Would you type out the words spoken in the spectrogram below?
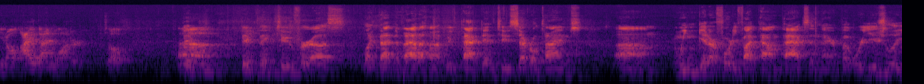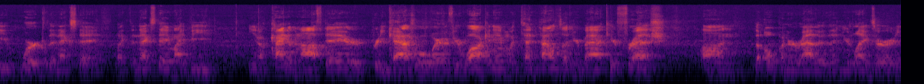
you know, iodine water. So, Big, um, big thing too for us, like that Nevada hunt, we've packed into several times. Um, and we can get our forty-five pound packs in there, but we're usually work the next day. Like the next day might be, you know, kind of an off day or pretty casual, where if you're walking in with ten pounds on your back, you're fresh on the opener rather than your legs are already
